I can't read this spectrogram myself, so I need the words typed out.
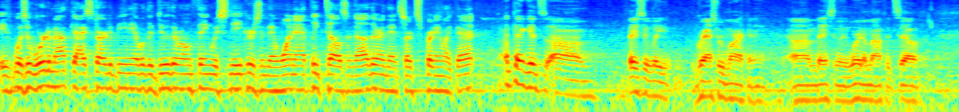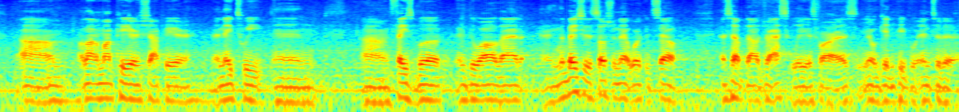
It, was it word of mouth? Guys started being able to do their own thing with sneakers, and then one athlete tells another, and then it starts spreading like that. I think it's um, basically grassroots marketing, um, basically word of mouth itself. Um, a lot of my peers shop here, and they tweet and um, Facebook. They do all that, and the basically the social network itself has helped out drastically as far as you know getting people into the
